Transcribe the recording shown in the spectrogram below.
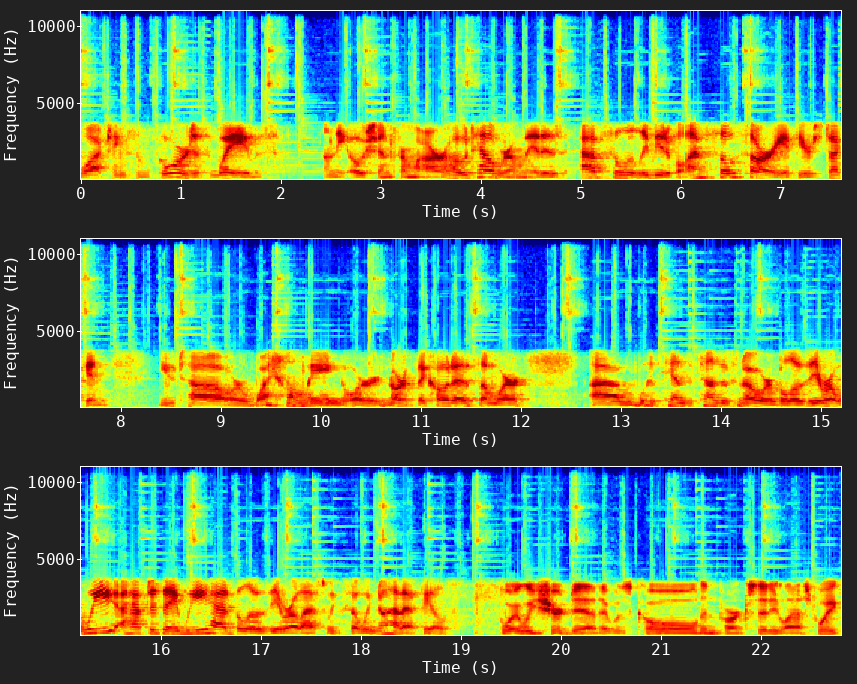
watching some gorgeous waves on the ocean from our hotel room. It is absolutely beautiful. I'm so sorry if you're stuck in Utah or Wyoming or North Dakota somewhere um, with tens of tons of snow or below zero. We, I have to say, we had below zero last week, so we know how that feels. Boy, we sure did. It was cold in Park City last week.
